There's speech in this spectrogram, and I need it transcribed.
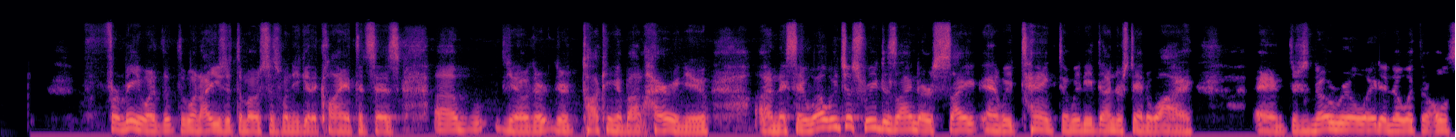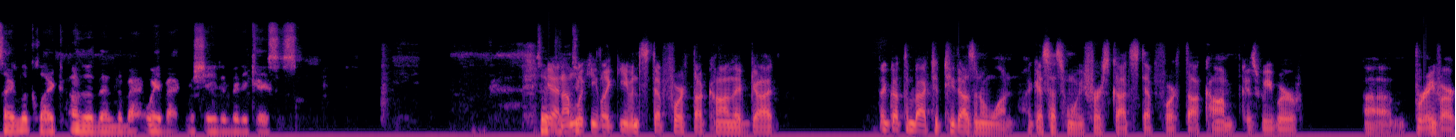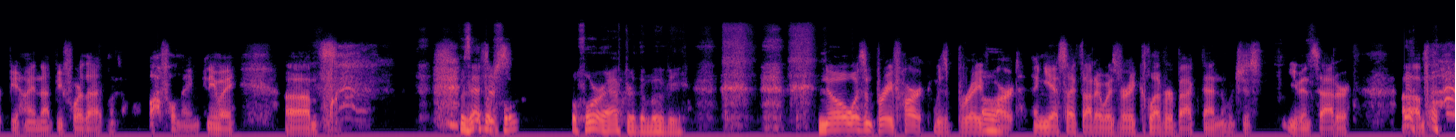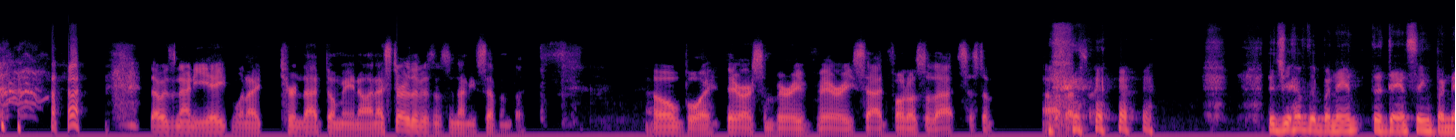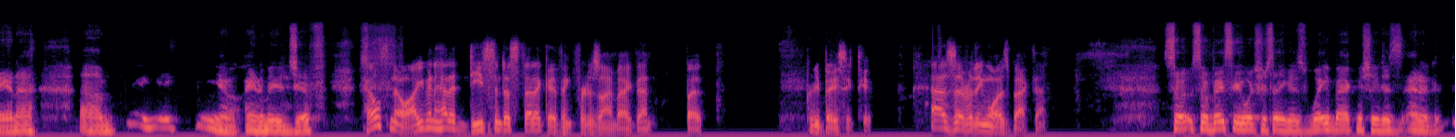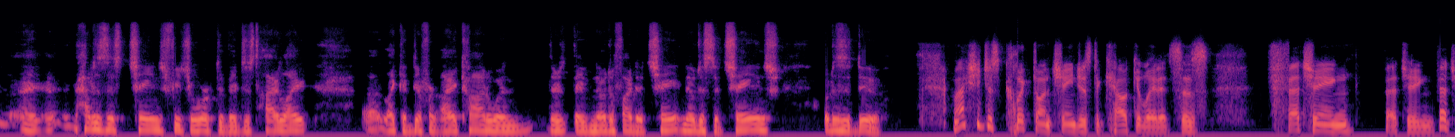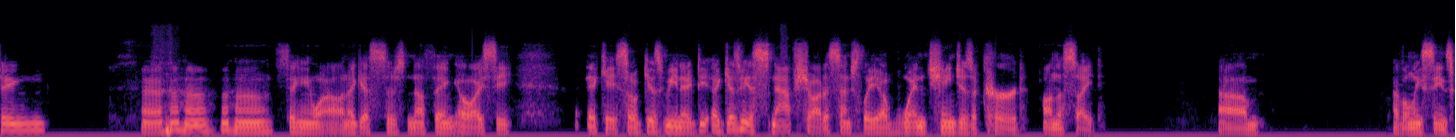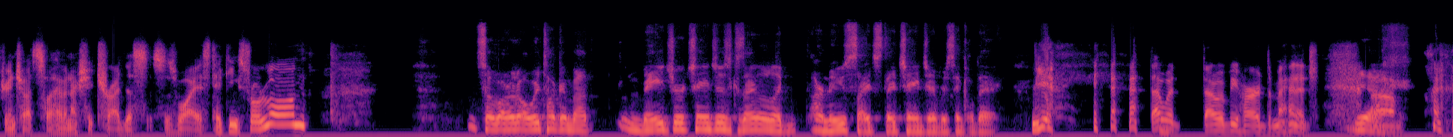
For me, when, the, when I use it the most is when you get a client that says, uh, you know, they're, they're talking about hiring you, and they say, well, we just redesigned our site and we tanked and we need to understand why and there's no real way to know what their old site looked like other than the back, Wayback Machine in many cases. So yeah, and I'm to, looking like even stepforth.com, they've got they've got them back to 2001. I guess that's when we first got stepforth.com because we were um, Braveart behind that. Before that, awful name. Anyway, um, was that before, before or after the movie? no, it wasn't Braveheart. It was Braveheart. oh. And yes, I thought I was very clever back then, which is even sadder. Um, that was 98 when I turned that domain on. I started the business in 97, but oh boy, there are some very, very sad photos of that system. Uh, Did you have the banana, the dancing banana, um, you know, animated GIF? Hell no! I even had a decent aesthetic, I think, for design back then, but pretty basic too as everything was back then. So, so basically, what you're saying is, Wayback Machine has added. Uh, how does this change feature work? Do they just highlight uh, like a different icon when they've notified a change, noticed a change? What does it do? I'm actually just clicked on changes to calculate. It says fetching, fetching, fetching. Uh-huh, uh-huh. It's taking a while, and I guess there's nothing. Oh, I see. Okay, so it gives me an idea. It gives me a snapshot essentially of when changes occurred on the site. Um, I've only seen screenshots, so I haven't actually tried this. This is why it's taking so long. So, are, are we talking about major changes? Because I know, like our news sites, they change every single day. Yeah, that would that would be hard to manage. Yeah, um,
